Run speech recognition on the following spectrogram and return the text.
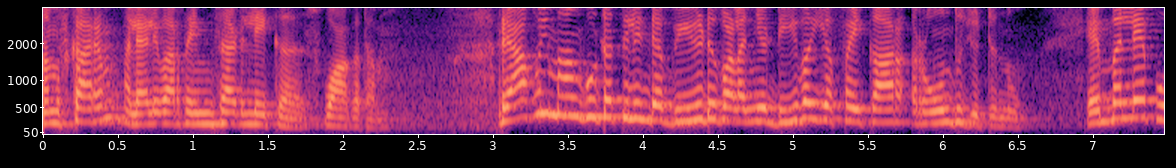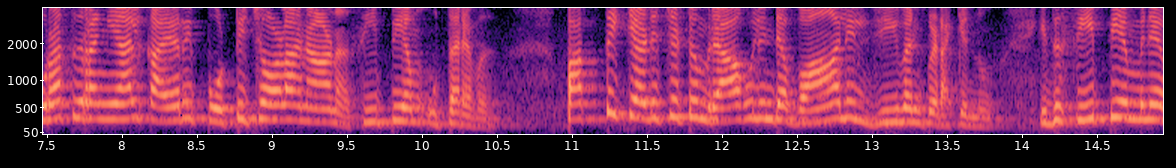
നമസ്കാരം. മലയാളി വാർത്ത ഇൻസൈഡിലേക്ക് സ്വാഗതം. രാഹുൽ മാങ്കൂട്ടത്തിലിന്റെ വീട് വളഞ്ഞ് ഡിവൈഎഫ്ഐക്കാർ റോന്തു ചുറ്റുന്നു. എം എൽ എ പുറത്തിറങ്ങിയാൽ കയറി പൊട്ടിച്ചോളാനാണ് സി പി എം ഉത്തരവ്. പത്തിക്കടിച്ചിട്ടും രാഹുലിന്റെ വാലിൽ ജീവൻ പിടയ്ക്കുന്നു. ഇത് സി പി എമ്മിനെ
